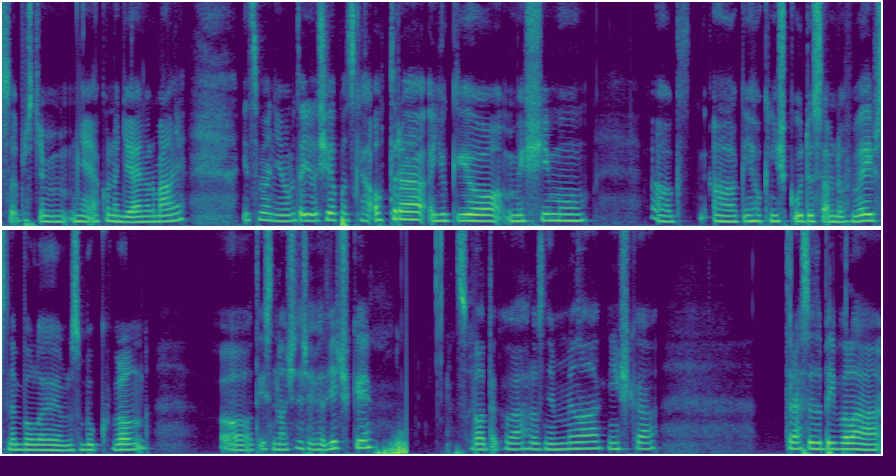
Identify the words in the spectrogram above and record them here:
se prostě mě jako neděje normálně. Nicméně mám tady další japonského autora, Yukio Mishimu, a jeho knížku The Sound of Waves, neboli Zvuk vln. Ty jsem na čtyři hvězdičky, co byla taková hrozně milá knížka, která se zabývala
